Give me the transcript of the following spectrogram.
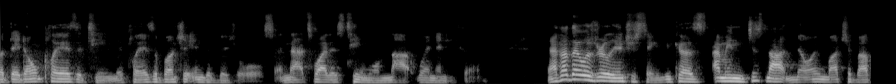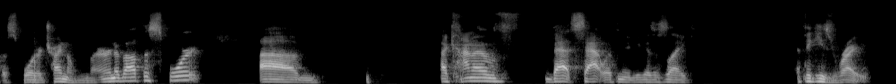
but they don't play as a team. They play as a bunch of individuals. And that's why this team will not win anything. And I thought that was really interesting because, I mean, just not knowing much about the sport or trying to learn about the sport, um, I kind of, that sat with me because it's like, I think he's right.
